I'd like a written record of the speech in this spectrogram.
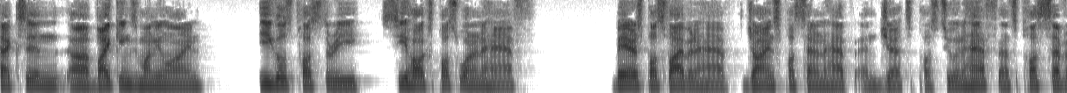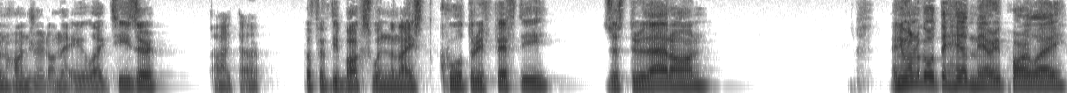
Texan, uh, Vikings money line, Eagles plus three, Seahawks plus one and a half, Bears plus five and a half, Giants plus ten and and Jets plus two and a half. That's plus 700 on the eight leg teaser. I like that. Put 50 bucks, win the nice cool 350. Just threw that on. And you want to go with the Hail Mary parlay?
